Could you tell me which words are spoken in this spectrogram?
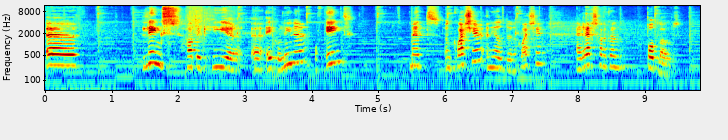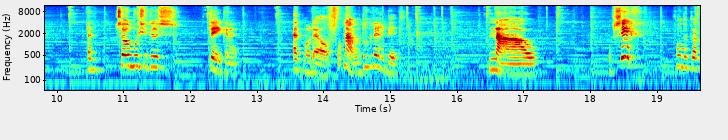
uh, links had ik hier uh, ecoline of inkt met een kwastje, een heel dunne kwastje. En rechts had ik een potlood. En zo moest je dus tekenen, het model. Nou, toen kreeg ik dit. Nou, op zich vond ik dat.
